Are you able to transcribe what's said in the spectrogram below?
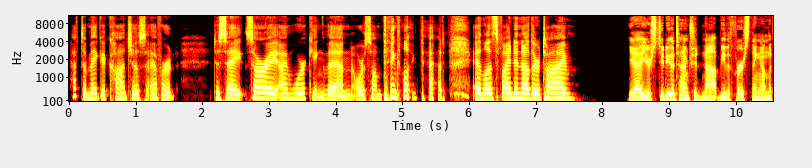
have to make a conscious effort to say, sorry, I'm working then, or something like that. And let's find another time. Yeah, your studio time should not be the first thing on the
